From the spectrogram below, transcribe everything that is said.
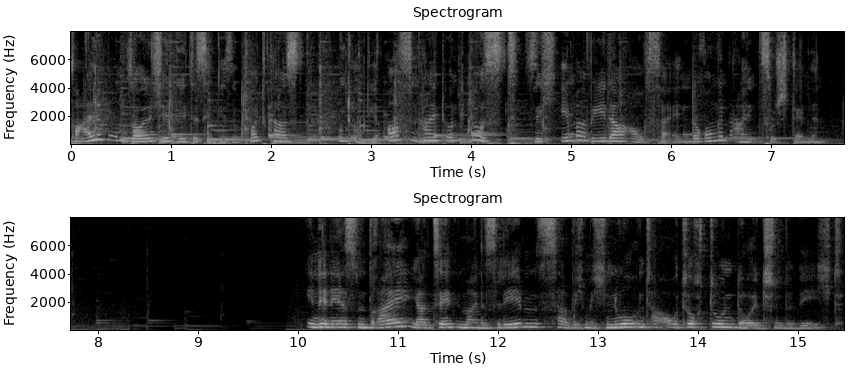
Vor allem um solche geht es in diesem Podcast und um die Offenheit und Lust, sich immer wieder auf Veränderungen einzustellen. In den ersten drei Jahrzehnten meines Lebens habe ich mich nur unter autochthonen Deutschen bewegt.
